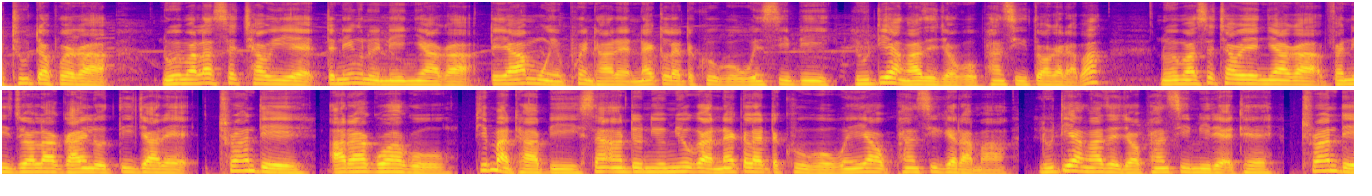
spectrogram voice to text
အထူးတပ်ဖွဲ့ကနိုဝင်ဘာလ16ရက်တနင်္ဂနွေနေ့ညကတရားမဝင်ဖွင့်ထားတဲ့ night club တစ်ခုကိုဝင်စီးပြီးလူ150ကျော်ကိုဖမ်းဆီးသွားခဲ့တာပါ။ နိုဝင်ဘာ16ရက်ညက Venezuela ဂိုင်းလို့သိကြတဲ့ Tran de Aragua ကိုပြစ်မှတ်ထားပြီးဆန်အန်တိုနီယိုမြို့ကနက်ကလပ်တစ်ခုကိုဝင်ရောက်ဖမ်းဆီးခဲ့တာမှာလူ150ကျော်ဖမ်းဆီးမိတဲ့အထက် Tran de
